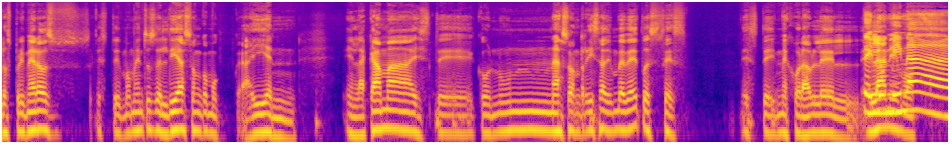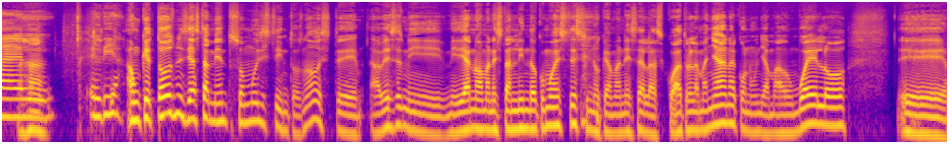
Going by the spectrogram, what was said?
los primeros este, momentos del día son como ahí en, en la cama, este, con una sonrisa de un bebé, pues es este, inmejorable el, Te el ilumina ánimo. el, el, día. Aunque todos mis días también pues, son muy distintos, ¿no? Este, a veces mi, mi, día no amanece tan lindo como este, sino que amanece a las 4 de la mañana con un llamado a un vuelo, eh,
